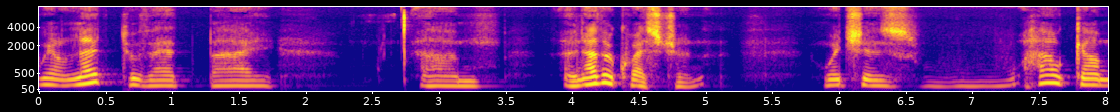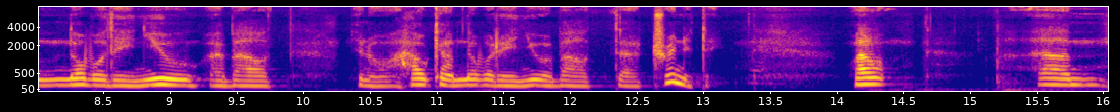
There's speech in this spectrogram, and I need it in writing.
we are led to that by um, another question, which is how come nobody knew about you know how come nobody knew about uh, Trinity? Well. Um,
